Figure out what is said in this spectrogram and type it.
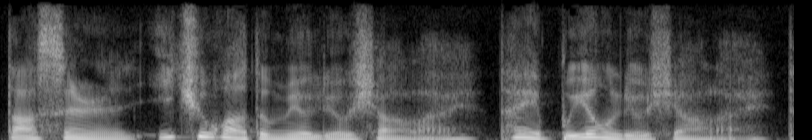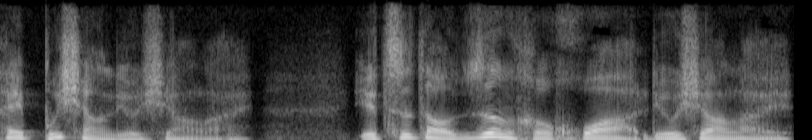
大圣人一句话都没有留下来，他也不用留下来，他也不想留下来，也知道任何话留下来，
